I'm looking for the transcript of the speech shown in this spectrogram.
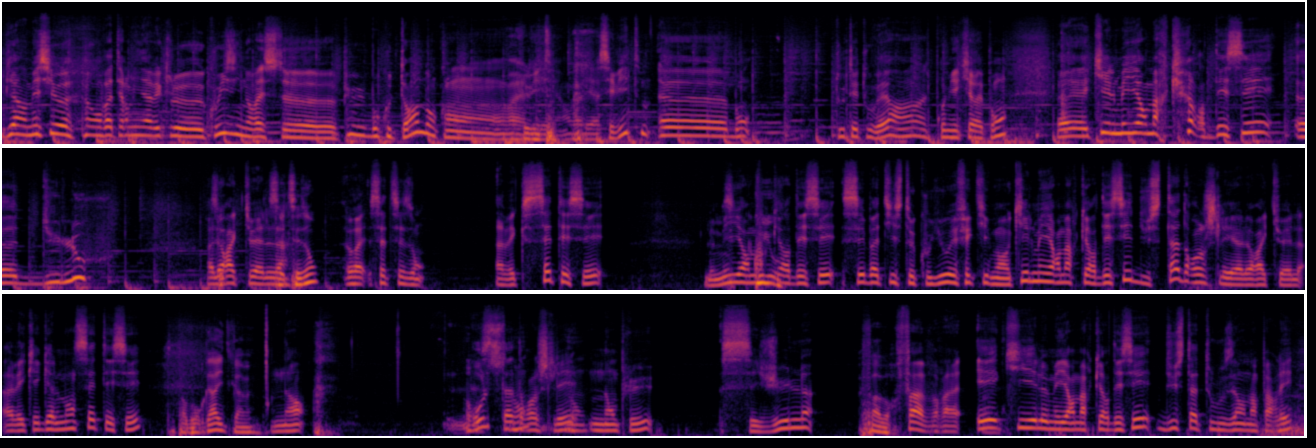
Bien, messieurs, on va terminer avec le quiz. Il nous reste euh, plus beaucoup de temps, donc on va, aller, vite. on va aller assez vite. Euh, bon, tout est ouvert. hein, le premier qui répond. Euh, qui est le meilleur marqueur d'essai euh, du Loup? À l'heure actuelle Cette saison Ouais, cette saison. Avec 7 essais. Le meilleur marqueur d'essai, c'est Baptiste Couillou, effectivement. Qui est le meilleur marqueur d'essai du Stade Rochelet à l'heure actuelle Avec également 7 essais. C'est pas Bourgaïd quand même. Non. Le Rouls, Stade non Rochelet, Non. non, plus. C'est Jules Fabre. Favre. Et qui est le meilleur marqueur d'essai du Stade Toulousain On en parlait.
